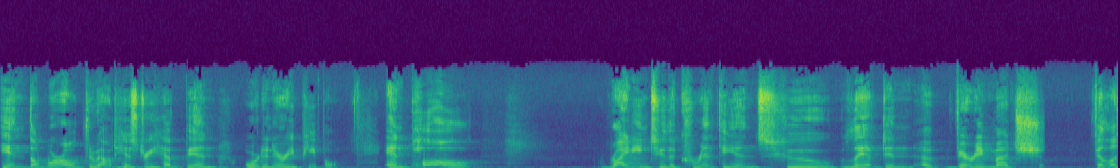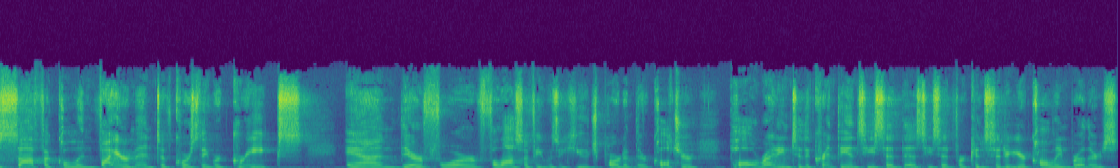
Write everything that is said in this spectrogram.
in the world throughout history have been ordinary people. And Paul, writing to the Corinthians who lived in a very much philosophical environment, of course, they were Greeks, and therefore philosophy was a huge part of their culture. Paul, writing to the Corinthians, he said this He said, For consider your calling, brothers.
